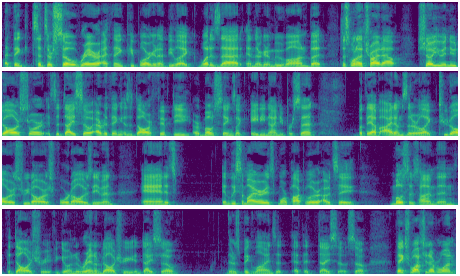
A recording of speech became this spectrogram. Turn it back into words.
I think since they're so rare, I think people are going to be like, "What is that?" and they're going to move on. But just want to try it out, show you a new dollar store. It's a Daiso. Everything is a dollar fifty, or most things like 80 90 percent. But they have items that are like two dollars, three dollars, four dollars even, and it's at least in my area, it's more popular. I would say most of the time than the Dollar Tree. If you go into random Dollar Tree in Daiso, there's big lines at, at, at Daiso. So thanks for watching, everyone.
